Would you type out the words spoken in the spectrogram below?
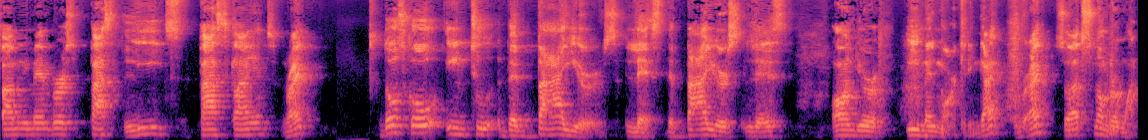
family members, past leads, past clients, right? Those go into the buyers list, the buyers list on your email marketing, right? Right? So that's number one.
